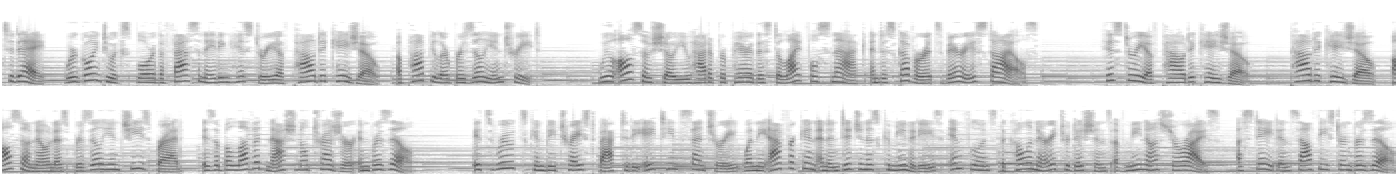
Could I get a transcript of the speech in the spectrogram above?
Today, we're going to explore the fascinating history of pão de queijo, a popular Brazilian treat. We'll also show you how to prepare this delightful snack and discover its various styles. History of pão de queijo. Pão de queijo, also known as Brazilian cheese bread, is a beloved national treasure in Brazil. Its roots can be traced back to the 18th century when the African and indigenous communities influenced the culinary traditions of Minas Gerais, a state in southeastern Brazil.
